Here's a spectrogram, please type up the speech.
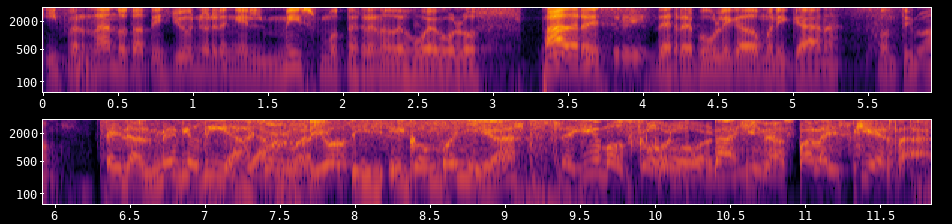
y Fernando Tatis Jr. en el mismo terreno de juego, los padres de República Dominicana. Continuamos. En Al Mediodía, con Mariotti y compañía, seguimos con Páginas para la Izquierda.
